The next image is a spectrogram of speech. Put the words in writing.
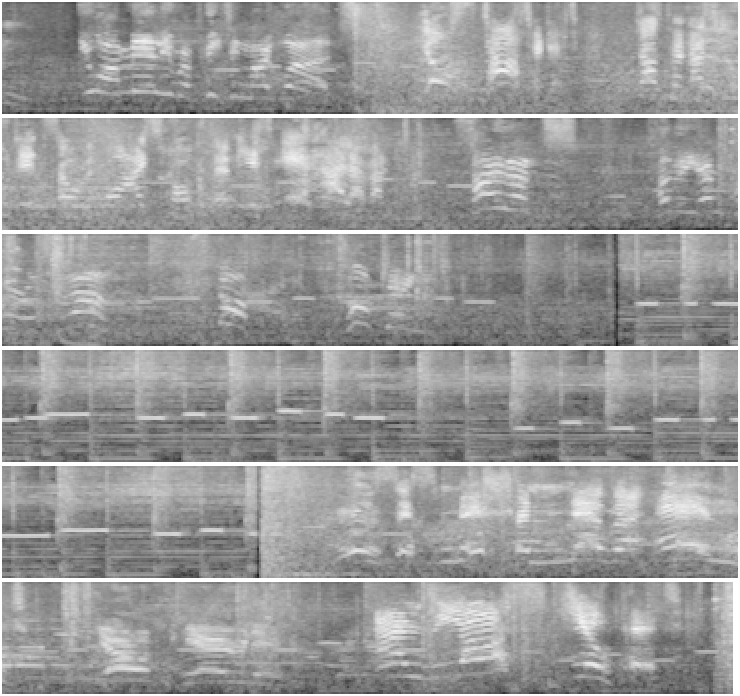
mission! You are merely repeating my words! You started it! Just because you did so before I spoke them is irrelevant! Silence! For the Emperor's love! Stop talking! Will this mission never end? You're puny! And you're stupid!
